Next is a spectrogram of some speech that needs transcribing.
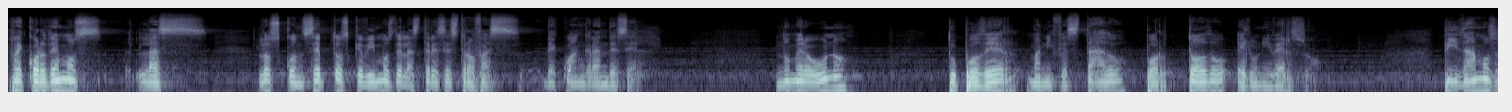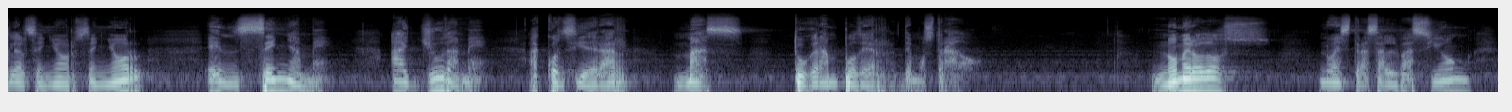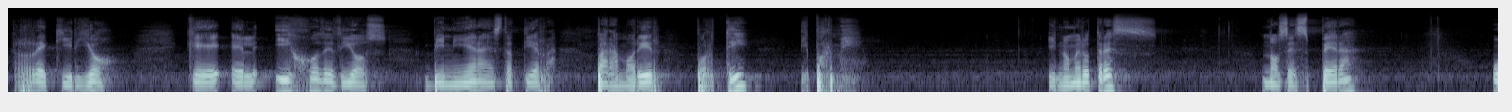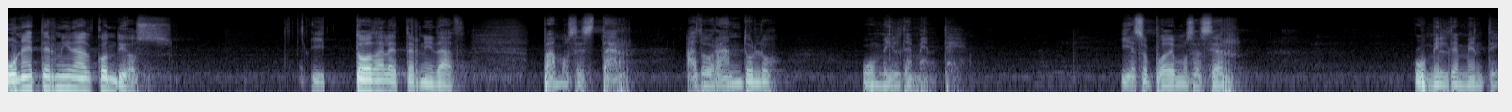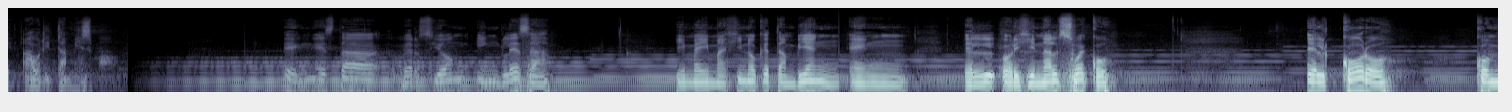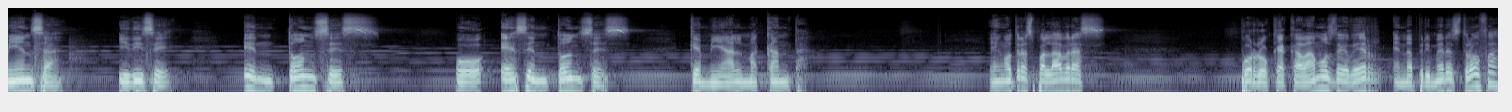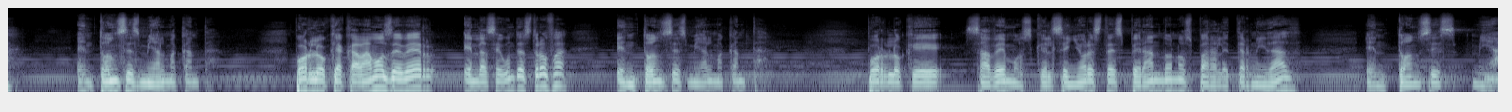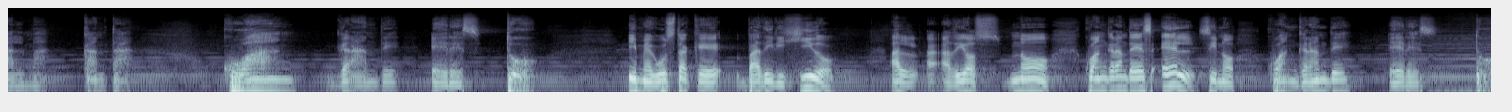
Recordemos las, los conceptos que vimos de las tres estrofas de cuán grande es Él. Número uno, tu poder manifestado por todo el universo. Pidámosle al Señor, Señor, enséñame, ayúdame a considerar más tu gran poder demostrado. Número dos, nuestra salvación requirió que el Hijo de Dios viniera a esta tierra para morir por ti y por mí. Y número tres, nos espera una eternidad con Dios toda la eternidad vamos a estar adorándolo humildemente. Y eso podemos hacer humildemente ahorita mismo. En esta versión inglesa, y me imagino que también en el original sueco, el coro comienza y dice, entonces, o es entonces que mi alma canta. En otras palabras, por lo que acabamos de ver en la primera estrofa, entonces mi alma canta. Por lo que acabamos de ver en la segunda estrofa, entonces mi alma canta. Por lo que sabemos que el Señor está esperándonos para la eternidad, entonces mi alma canta cuán grande eres tú. Y me gusta que va dirigido al, a, a Dios, no cuán grande es Él, sino cuán grande eres tú.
